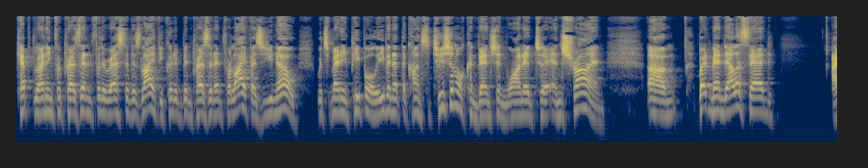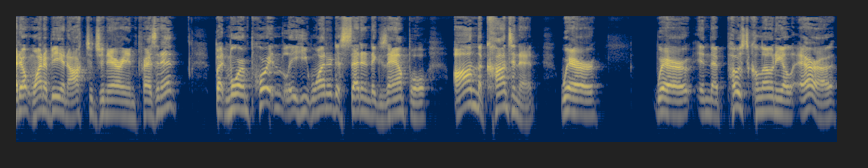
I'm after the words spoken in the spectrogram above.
kept running for president for the rest of his life. He could have been president for life, as you know, which many people, even at the Constitutional Convention, wanted to enshrine. Um, but Mandela said, I don't want to be an octogenarian president. But more importantly, he wanted to set an example on the continent where, where in the post colonial era,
